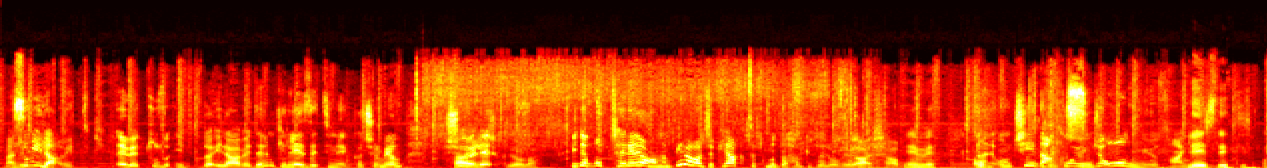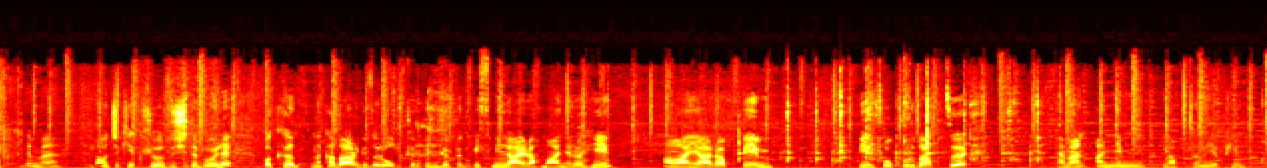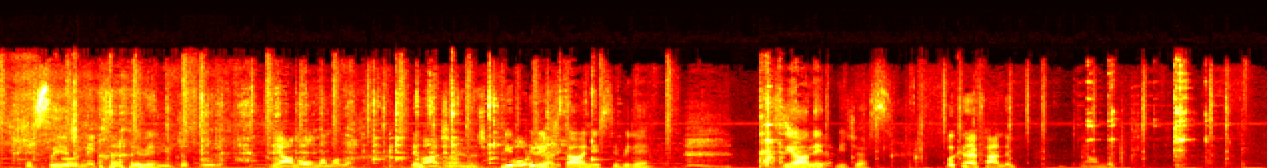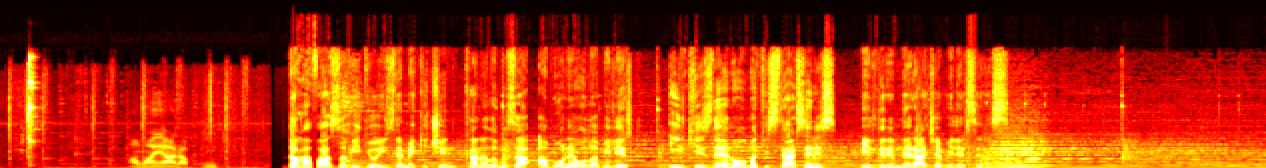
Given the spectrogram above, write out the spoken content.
Bence Su mu ilave ettik? Evet tuz da ilave edelim ki lezzetini kaçırmayalım. Sahip Şöyle çıkıyorlar. bir de bu tereyağını birazcık yaktık mı daha güzel oluyor Ayşe abla. Evet. Yani onu çiğden koyunca olmuyor sanki. Lezzeti. Değil mi? Azıcık yakıyoruz işte böyle. Bakın ne kadar güzel oldu. Köpük köpük. Bismillahirrahmanirrahim. Aman ya Rabbim. Bir fokurdattık. Hemen annemin yaptığını yapayım. Bu Sıyır. örnek Evet. sıyıracağız böyle. Ziyan olmamalı. Değil mi Ayşe ablacığım? Bir Doğru pirinç hareket. tanesi bile ziyan Şöyle. etmeyeceğiz. Bakın efendim. Yandım. Aman ya Rabbim. Daha fazla video izlemek için kanalımıza abone olabilir, ilk izleyen olmak isterseniz bildirimleri açabilirsiniz.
